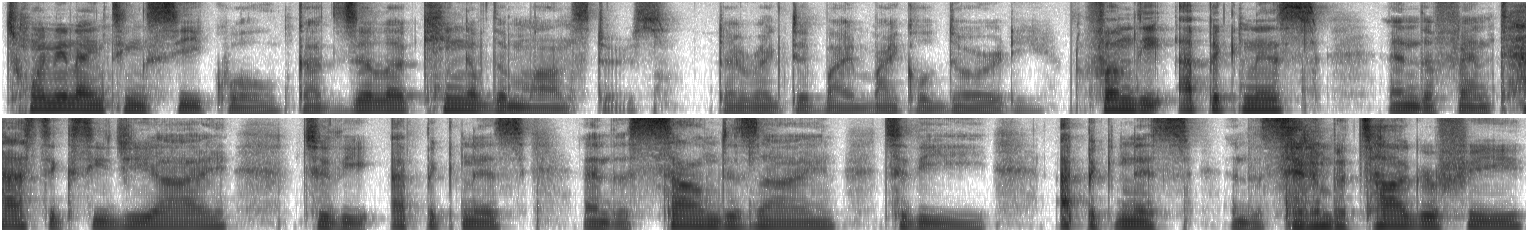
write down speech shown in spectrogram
2019 sequel, Godzilla King of the Monsters, directed by Michael Dougherty. From the epicness and the fantastic CGI to the epicness and the sound design to the epicness and the cinematography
